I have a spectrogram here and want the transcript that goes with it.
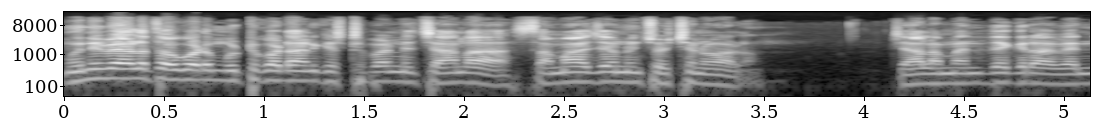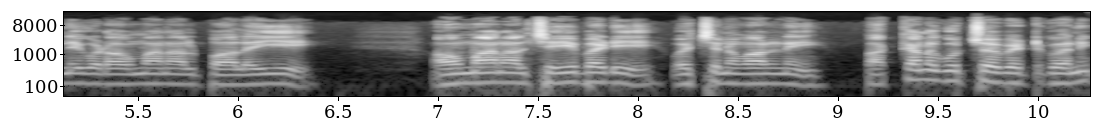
మునివేళ్ళతో కూడా ముట్టుకోవడానికి ఇష్టపడిన చాలా సమాజం నుంచి వచ్చిన వాళ్ళం. చాలామంది దగ్గర అవన్నీ కూడా అవమానాలు పాలయ్యి అవమానాలు చేయబడి వచ్చిన వాళ్ళని పక్కన కూర్చోబెట్టుకొని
